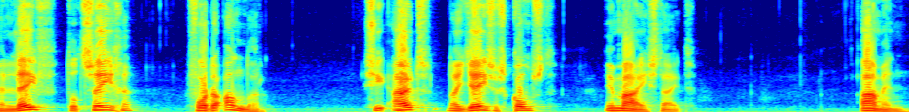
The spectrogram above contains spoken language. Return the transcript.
En leef tot zegen voor de ander. Zie uit naar Jezus' komst in majesteit. Amen.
